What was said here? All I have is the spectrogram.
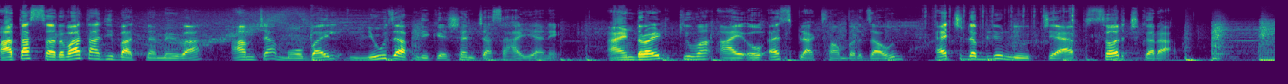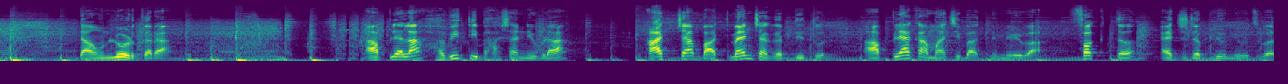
आता सर्वात आधी बातम्या मिळवा आमच्या मोबाईल न्यूज ॲप्लिकेशनच्या सहाय्याने. अँड्रॉइड किंवा आय ओ एस प्लॅटफॉर्मवर जाऊन एच डब्ल्यू न्यूजचे ॲप सर्च करा. डाउनलोड करा. आपल्याला हवी ती भाषा निवडा. आजच्या बातम्यांच्या गर्दीतून आपल्या कामाची बातमी मिळवा. फक्त एच डब्ल्यू न्यूजवर.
